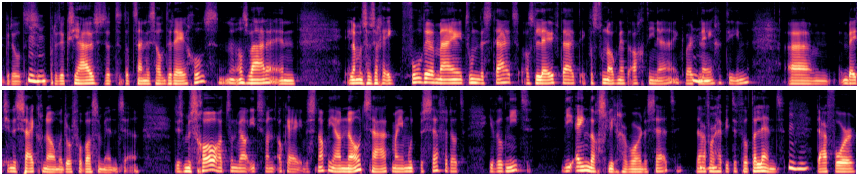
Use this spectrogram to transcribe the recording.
ik bedoel, het is Mhm. een productiehuis. Dat, dat zijn dezelfde regels, eh, als het ware. En laat me zo zeggen, ik voelde mij toen destijds als leeftijd... Ik was toen ook net 18, hè. Ik werd Mhm. 19. ehm, een beetje in de zeik genomen door volwassen mensen. Dus mijn school had toen wel iets van... Oké, we snappen jouw noodzaak, maar je moet beseffen dat... Je wilt niet die eendagsvlieger worden, Zet. Daarvoor Mhm. heb je te veel talent. Mhm. Daarvoor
